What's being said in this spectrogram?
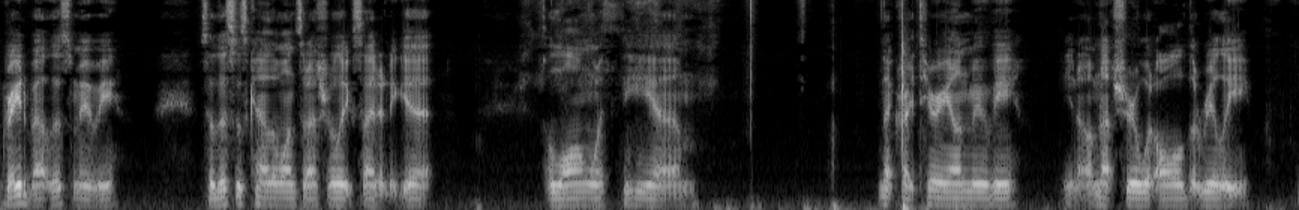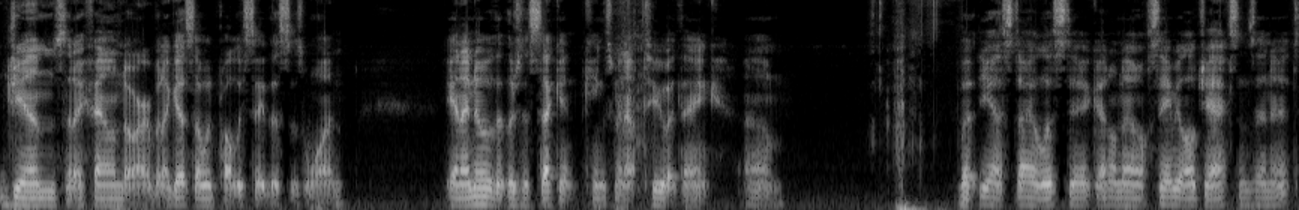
great about this movie. So this is kind of the ones that I was really excited to get. Along with the um, that Criterion movie. You know, I'm not sure what all the really gems that I found are, but I guess I would probably say this is one. And I know that there's a second Kingsman out too, I think. Um, but yeah, stylistic, I don't know. Samuel L. Jackson's in it.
